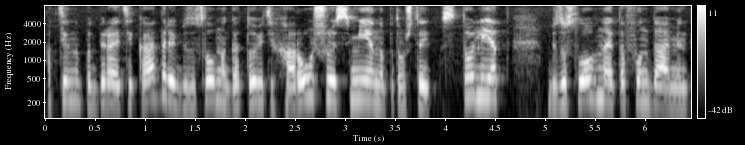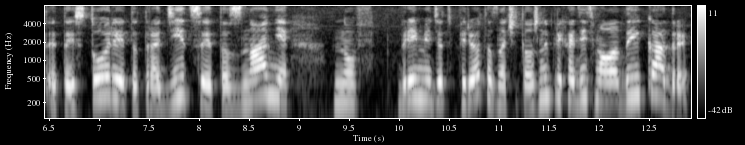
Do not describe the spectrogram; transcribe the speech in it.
активно подбираете кадры и, безусловно, готовите хорошую смену, потому что сто лет, безусловно, это фундамент, это история, это традиции, это знания, но время идет вперед, а значит, должны приходить молодые кадры.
